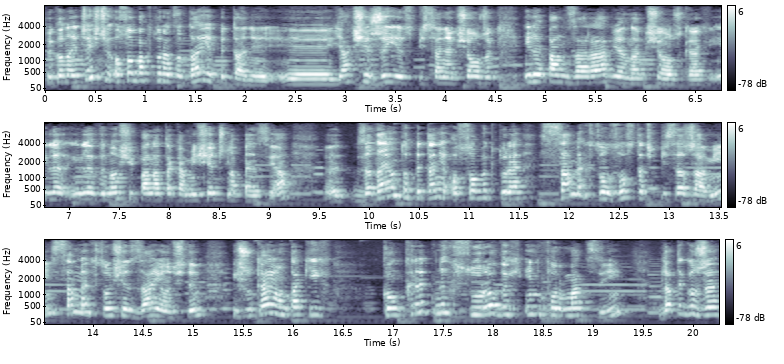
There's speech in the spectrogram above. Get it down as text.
tylko najczęściej osoba, która zadaje pytanie, yy, jak się żyje z pisania książek, ile pan zarabia na książkach, ile, ile wynosi pana taka miesięczna pensja, yy, zadają to pytanie osoby, które same chcą zostać pisarzami, same chcą się zająć tym i szukają takich konkretnych, surowych informacji, dlatego że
